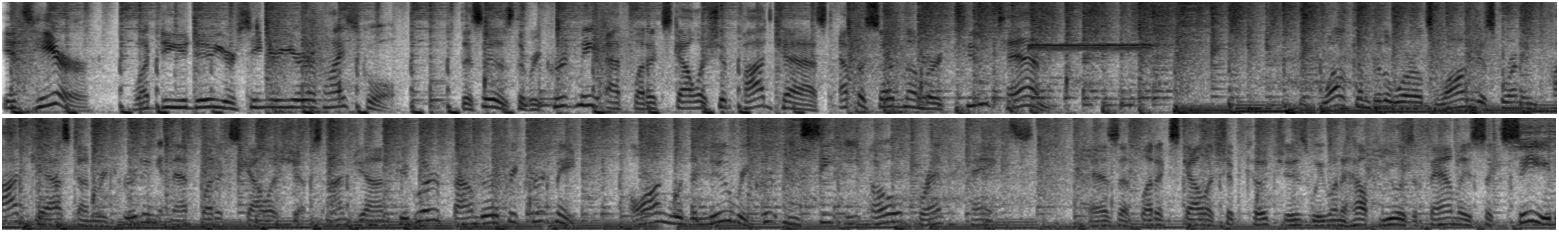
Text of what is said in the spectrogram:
It's here. What do you do your senior year of high school? This is the Recruit Me Athletic Scholarship Podcast, episode number 210. Welcome to the world's longest running podcast on recruiting and athletic scholarships. I'm John Fugler, founder of Recruit Me, along with the new Recruit Me CEO, Brent Hanks. As athletic scholarship coaches, we want to help you as a family succeed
